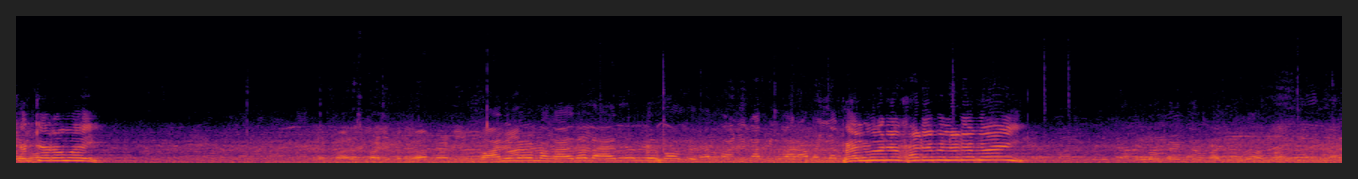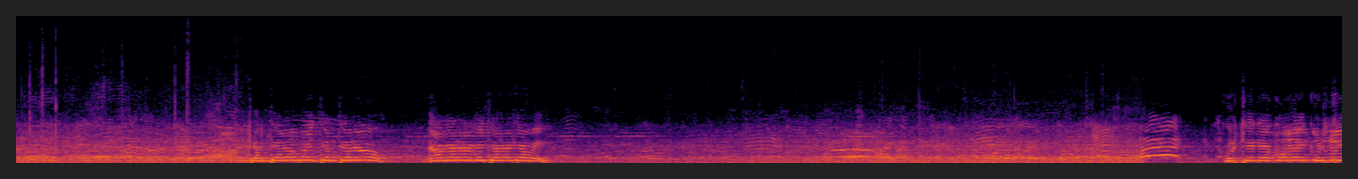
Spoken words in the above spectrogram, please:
चलते रहो भाई। पानी मैंने मंगाया था लाया नहीं अभी कौन से पहलवान खड़े में लड़े भाई। चलते रहो भाई चलते रहो। नागर आगे चला जाओ भाई। कुर्सी देखो भाई कुर्सी।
